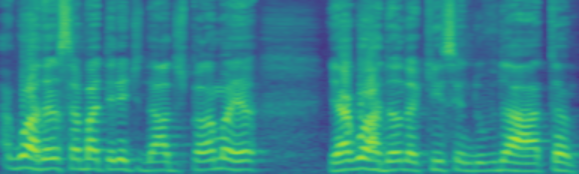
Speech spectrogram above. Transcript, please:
aguardando essa bateria de dados pela manhã e aguardando aqui, sem dúvida, a ata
